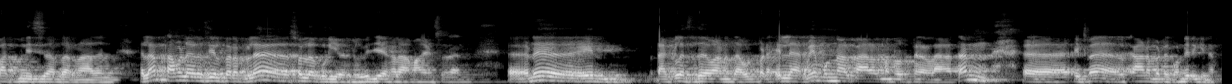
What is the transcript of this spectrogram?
பத்மினி சிதம்பரநாதன் எல்லாம் தமிழ் அரசியல் பரப்பில் சொல்லக்கூடியவர்கள் விஜயகலா மகேஸ்வரன் என் டக்ளஸ் தேவானந்தா உட்பட எல்லாருமே முன்னாள் பாராளுமன்ற உறுப்பினர்களாகத்தான் இப்போ காணப்பட்டு கொண்டிருக்கிறோம்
